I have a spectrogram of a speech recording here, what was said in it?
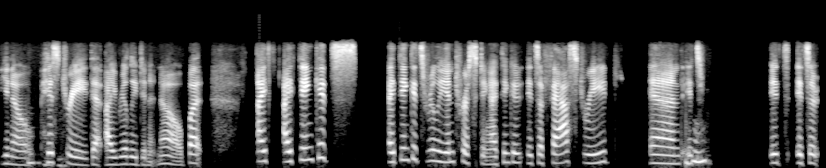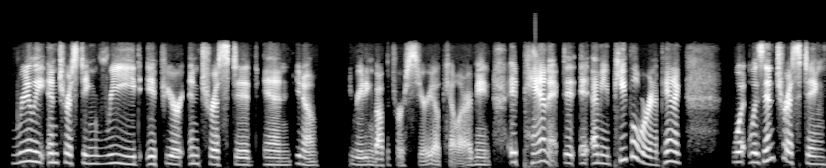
you know Mhm. history that i really didn't know but i i think it's i think it's really interesting i think it, it's a fast read and it's it's it's a really interesting read if you're interested in you know reading about the first serial killer. I mean it panicked. It, it i mean people were in a panic. What was interesting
